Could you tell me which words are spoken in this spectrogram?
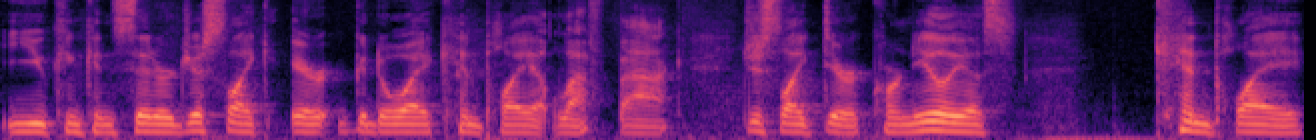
you can consider. Just like Erik Godoy can play at left back, just like Derek Cornelius can play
